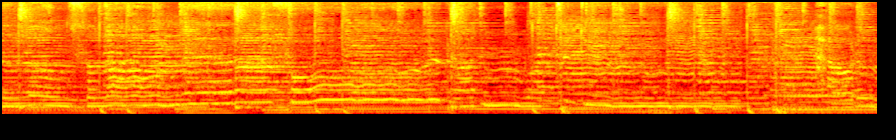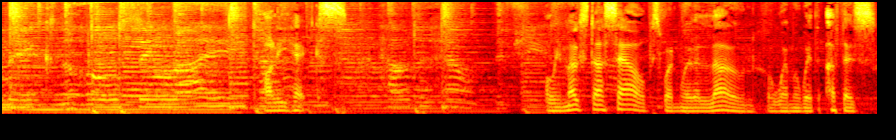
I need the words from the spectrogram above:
alone so long that forgotten what to do. How to make the whole thing right. Ollie Hicks. We most ourselves when we're alone or when we're with others?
